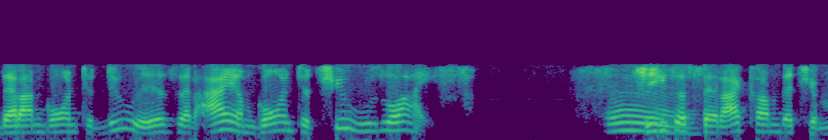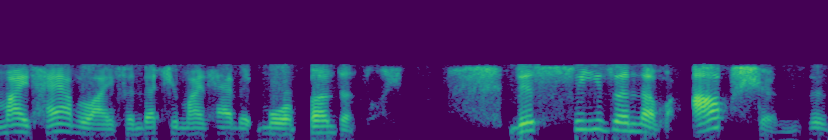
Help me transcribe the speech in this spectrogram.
that I'm going to do is that I am going to choose life. Mm. Jesus said, I come that you might have life and that you might have it more abundantly. This season of options is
